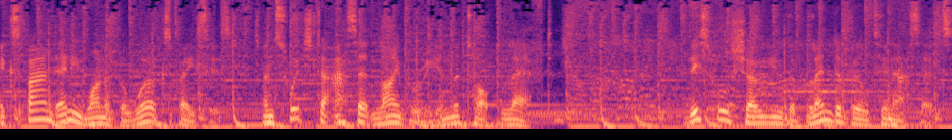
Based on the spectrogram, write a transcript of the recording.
Expand any one of the workspaces and switch to Asset Library in the top left. This will show you the Blender built-in assets,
